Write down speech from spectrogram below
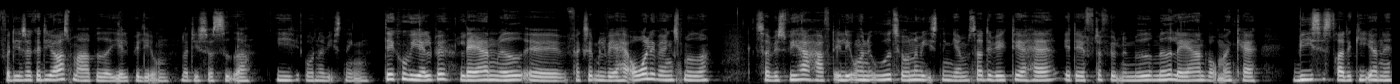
Fordi så kan de også meget bedre hjælpe eleven, når de så sidder i undervisningen. Det kunne vi hjælpe læreren med, øh, for eksempel ved at have overleveringsmøder. Så hvis vi har haft eleverne ude til undervisning, jamen, så er det vigtigt at have et efterfølgende møde med læreren, hvor man kan vise strategierne,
